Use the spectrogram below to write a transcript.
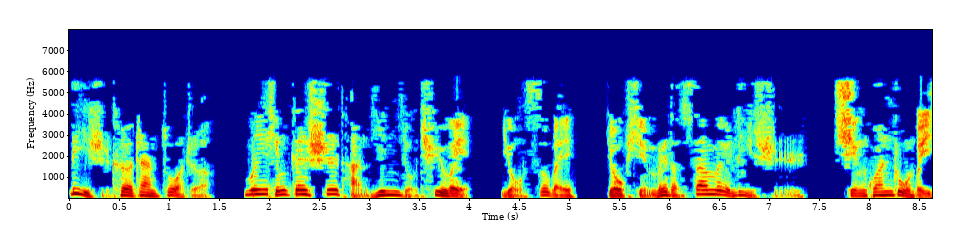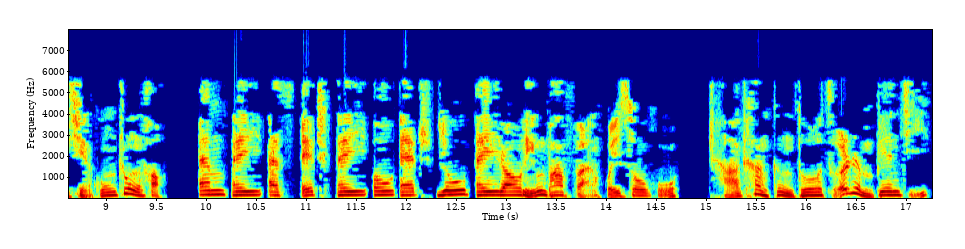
历史客栈作者威廷跟斯坦因有趣味、有思维、有品味的三位历史，请关注微信公众号 m a s h a o h u a 幺零八，返回搜狐查看更多责任编辑。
